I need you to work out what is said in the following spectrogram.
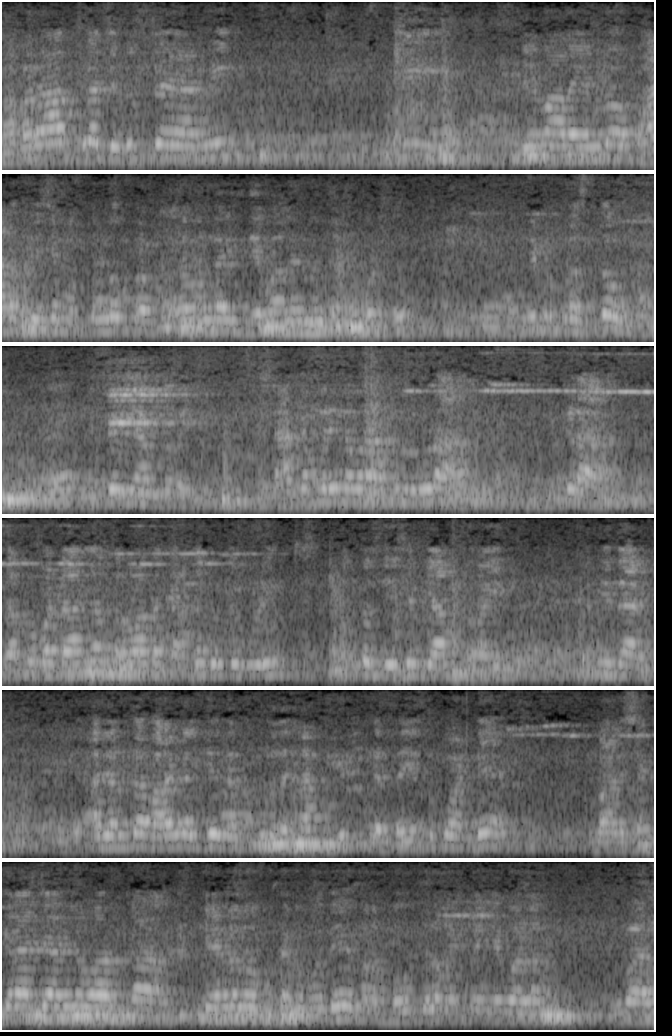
నవరాత్ర చతుష్టయాన్ని ఈ దేవాలయంలో భారతదేశం మొత్తంలో ప్రప్రథమంగా ఈ దేవాలయంలో జరగబడుతూ ఇప్పుడు ప్రస్తుతం విశ్వవ్యాప్తమైంది. శాకంబరి నవరాత్రులు కూడా ఇక్కడ జరపబడ్డాక తర్వాత కనకదుర్గ గుడి మొత్తం దేశవ్యాప్తమైంది. ప్రతి దానికి. అదంతా వరంగల్కే జరుపుకున్నది ఆ కీర్తి అంత ఎందుకు అంటే వాళ్ళ శంకరాచార్యుల వారు కేరళలో పుట్టకపోతే మనం బౌద్ధులం అయిపోయే వాళ్ళం. ఇవాళ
